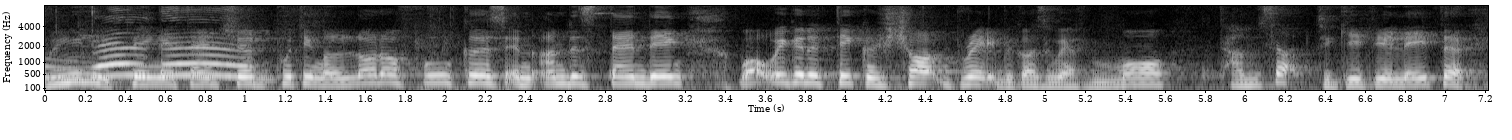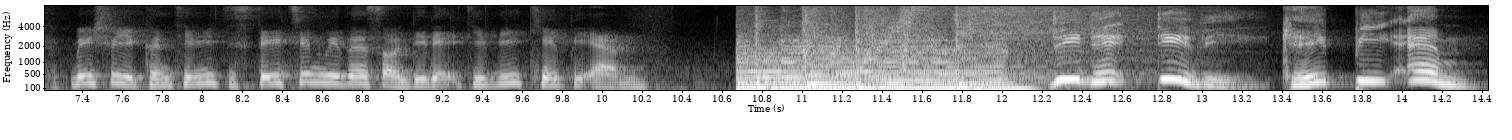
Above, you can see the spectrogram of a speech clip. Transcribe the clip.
really well paying done. attention, putting a lot of focus and understanding. But we're going to take a short break because we have more thumbs up to give you later. Make sure you continue to stay tuned with us on Didik TV KPM. Didik TV KPM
